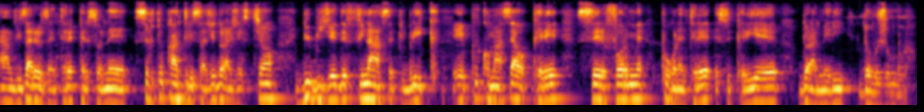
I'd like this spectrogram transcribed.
en visant leurs intérêts personnels. Surtout quand il s'agit de la gestion du budget des finances publiques. Et puis commencer à opérer ces réformes pour l'intérêt supérieur de la mairie de Bujumbura.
